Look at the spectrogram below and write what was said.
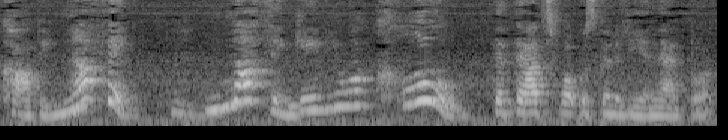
copy, nothing, nothing gave you a clue that that's what was going to be in that book.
